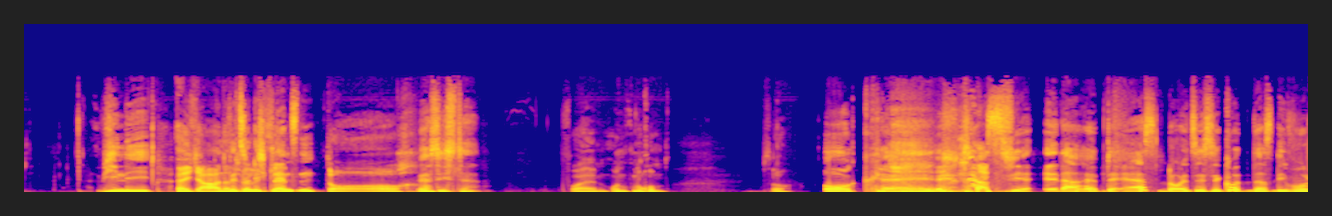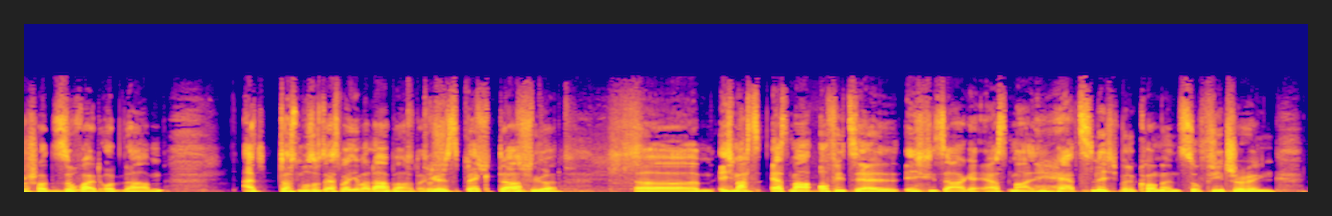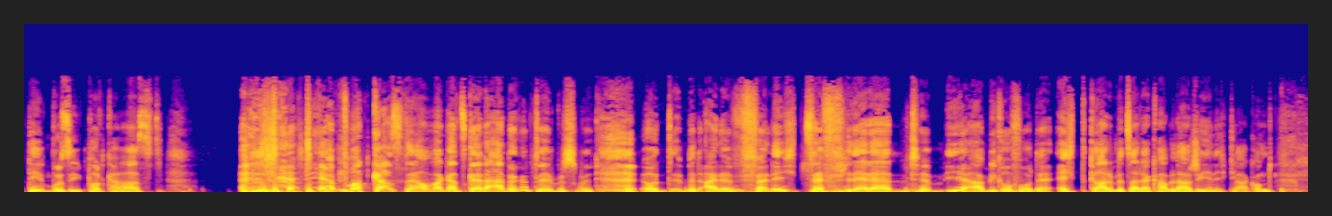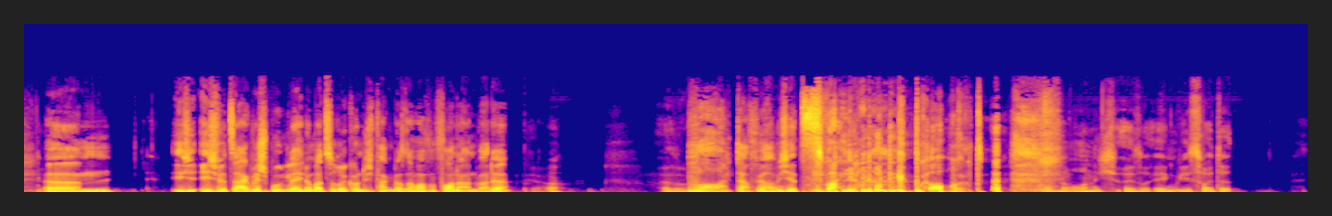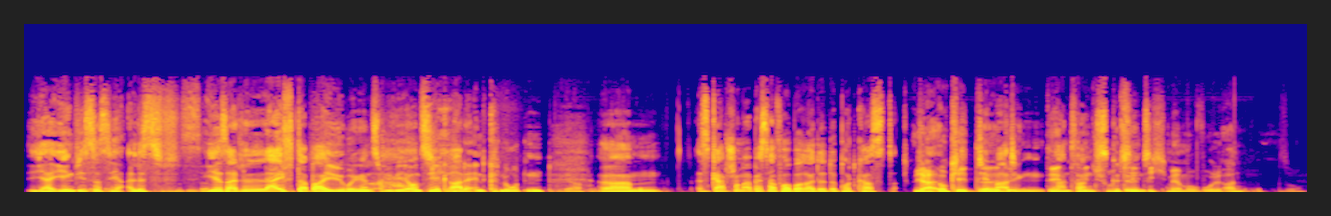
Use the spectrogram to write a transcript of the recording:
Wie nee? Äh, ja, natürlich. Willst du nicht glänzen? Doch. Ja, siehst du. Vor allem unten rum. So. Okay, dass wir innerhalb der ersten 90 Sekunden das Niveau schon so weit unten haben. Also, das muss uns erstmal jemand nachmachen. Das- Respekt das- das dafür. stimmt. Ähm, ich mach's erstmal offiziell. Ich sage erstmal herzlich willkommen zu Featuring, dem Musikpodcast. der Podcast, der auch mal ganz gerne andere Themen bespricht. Und mit einem völlig zerfledderten Tim hier am Mikrofon, der echt gerade mit seiner Kabellage hier nicht klarkommt. Ähm, ich ich würde sagen, wir spulen gleich nochmal zurück und ich fange das nochmal von vorne an, warte. Ja. Also, Boah, dafür habe ich jetzt zwei Minuten gebraucht. das ist aber auch nicht. Also, irgendwie ist heute. Ja, irgendwie ist das hier alles. Ihr seid live dabei übrigens, wie wir uns hier gerade entknoten. Ja. Ähm, es gab schon mal besser vorbereitete Podcast. Ja, okay. Thematiken, den, den, Anfangs den Gedöns. ich mir mal wohl an. So.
